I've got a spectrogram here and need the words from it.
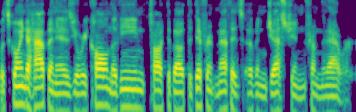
what's going to happen is you'll recall Naveen talked about the different methods of ingestion from the network.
